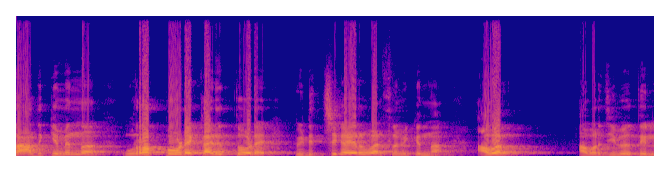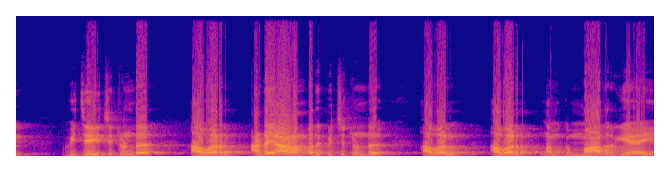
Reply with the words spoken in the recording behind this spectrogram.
സാധിക്കുമെന്ന് ഉറപ്പോടെ കരുത്തോടെ പിടിച്ചു കയറുവാൻ ശ്രമിക്കുന്ന അവർ അവർ ജീവിതത്തിൽ വിജയിച്ചിട്ടുണ്ട്. അവർ അടയാളം പതിപ്പിച്ചിട്ടുണ്ട്. അവർ അവർ നമുക്ക് മാതൃകയായി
